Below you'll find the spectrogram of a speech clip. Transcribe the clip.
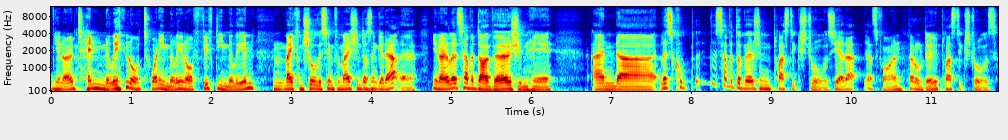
you know, 10 million or 20 million or 50 million, making sure this information doesn't get out there. You know, let's have a diversion here and uh, let's call, let's have a diversion plastic straws. Yeah, that that's fine. That'll do. Plastic straws.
